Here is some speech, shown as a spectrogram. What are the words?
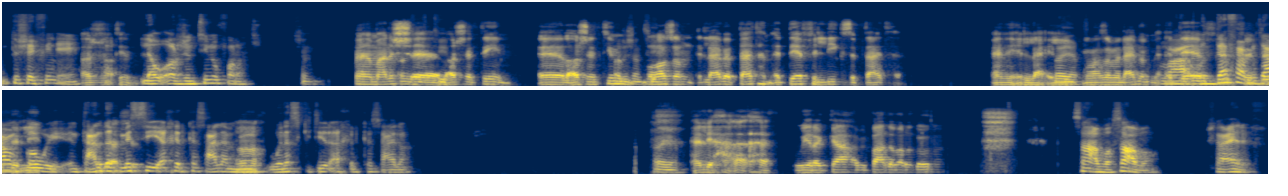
أنتوا شايفين إيه؟ أرجنتين. لو أرجنتين وفرنسا. آه معلش آه أرجنتين. الأرجنتين. آه الأرجنتين أرجنتين. معظم اللعيبة بتاعتها مأدية في الليجز بتاعتها. يعني ال... ال... أيوة. معظم اللعيبة وع- مأدية في, والدفع في البريمير بتاعهم ليج قوي. انت عندك والآخر ميسي آخر كأس عالم ليه؟ آه. وناس كتير آخر كأس عالم. أيوة. هل يحققها ويرجعها من بعد مارادونا؟ صعبة صعبة. مش عارف.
